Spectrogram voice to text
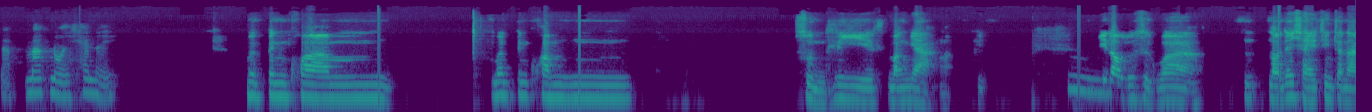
แบบมากน้อยแค่ไหน มันเป็นความมันเป็นความสุนทรีย์บางอย่างอะอืมที่เรารู้สึกว่าเราได้ใช้จินตนา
